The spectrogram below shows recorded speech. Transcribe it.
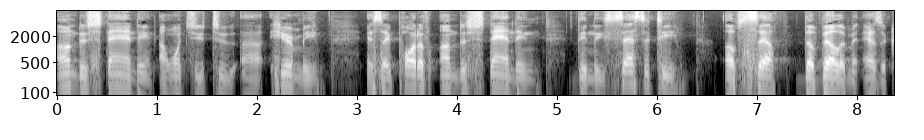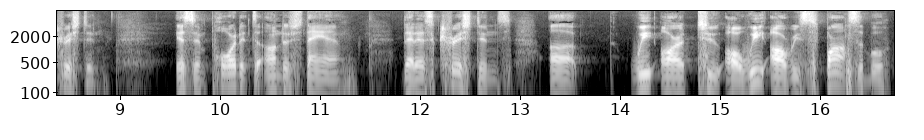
understanding. I want you to uh, hear me. It's a part of understanding the necessity of self development as a Christian it's important to understand that as Christians, uh, we are to, or we are responsible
